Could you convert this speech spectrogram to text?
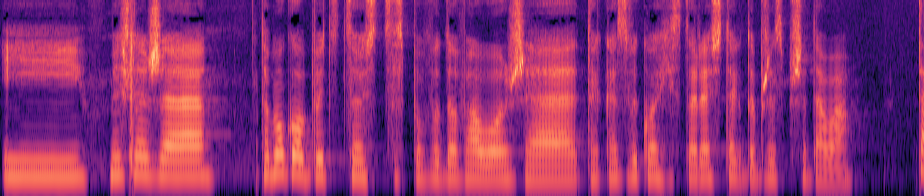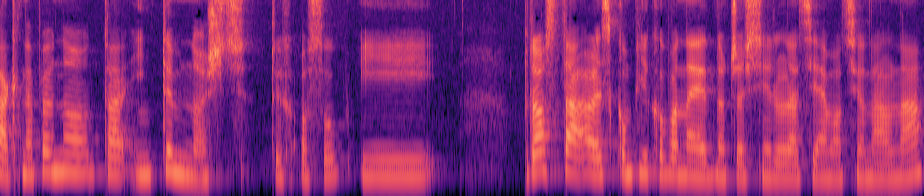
I myślę, że to mogło być coś, co spowodowało, że taka zwykła historia się tak dobrze sprzedała. Tak, na pewno ta intymność tych osób i prosta, ale skomplikowana jednocześnie relacja emocjonalna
